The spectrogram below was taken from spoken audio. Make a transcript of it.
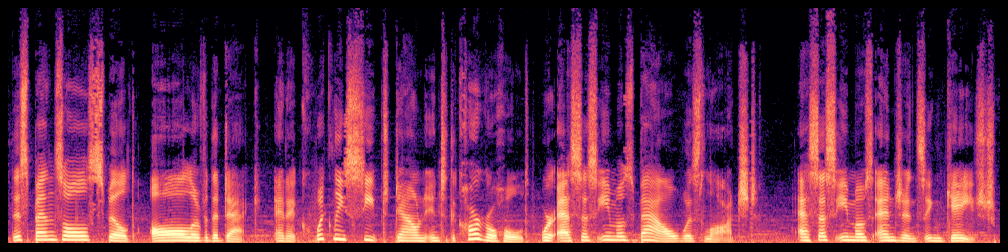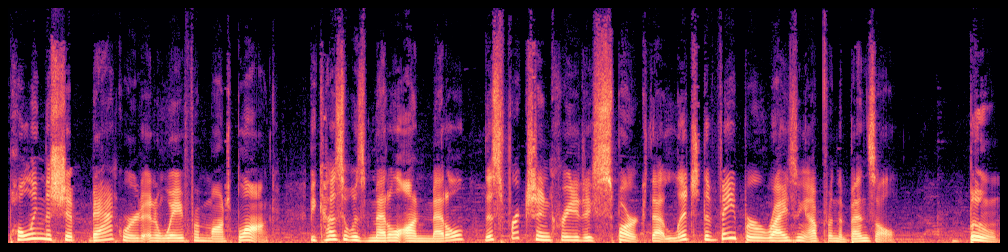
This benzol spilled all over the deck, and it quickly seeped down into the cargo hold where SS Imo's bow was lodged. SS Imo's engines engaged, pulling the ship backward and away from Mont Blanc. Because it was metal on metal, this friction created a spark that lit the vapor rising up from the benzol. Boom!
